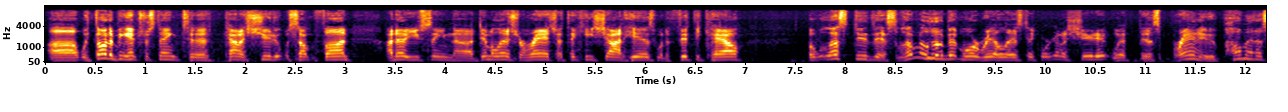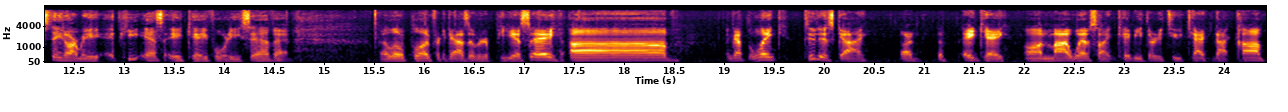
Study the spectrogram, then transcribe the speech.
Uh, we thought it'd be interesting to kind of shoot it with something fun. I know you've seen uh, Demolition Ranch. I think he shot his with a 50 cal. But let's do this. Something a little bit more realistic. We're going to shoot it with this brand new Palmetto State Armory PSAK 47. A little plug for the guys over at PSA. Uh, I got the link to this guy, or the AK, on my website, kb32tac.com.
